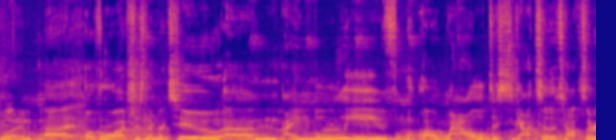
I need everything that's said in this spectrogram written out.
who wouldn't? Uh, Overwatch is number two. Um, I believe uh, WoW just got to the top 3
